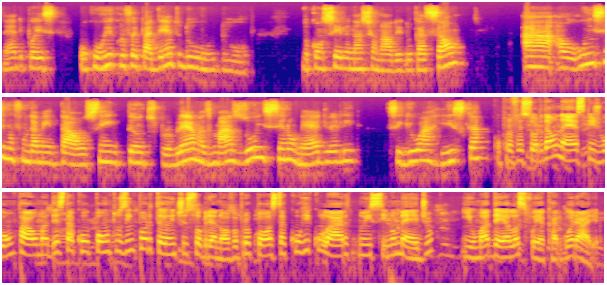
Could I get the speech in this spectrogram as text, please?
né? Depois o currículo foi para dentro do, do, do, Conselho Nacional de Educação, a, o ensino fundamental sem tantos problemas, mas o ensino médio, ele seguiu a risca. O professor da Unesp, João Palma, destacou pontos importantes sobre a nova proposta curricular no ensino médio e uma delas foi a carga horária.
